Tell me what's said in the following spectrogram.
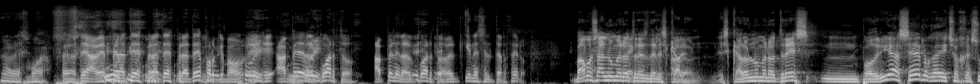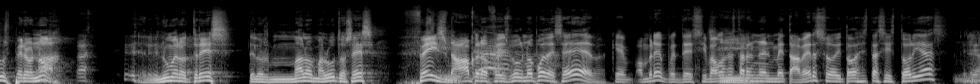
A ver. Bueno, espérate, a ver, espérate, espérate, espérate, porque vamos, uy, eh, Apple uy, era el cuarto. Apple era el cuarto, a ver quién es el tercero. Vamos al número 3 del escalón. Escalón número 3 mmm, podría ser lo que ha dicho Jesús, pero no. Ah. El número 3 de los malos malutos es Facebook. No, pero Facebook no puede ser. Que, hombre, pues de, si vamos sí. a estar en el metaverso y todas estas historias. Eh,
